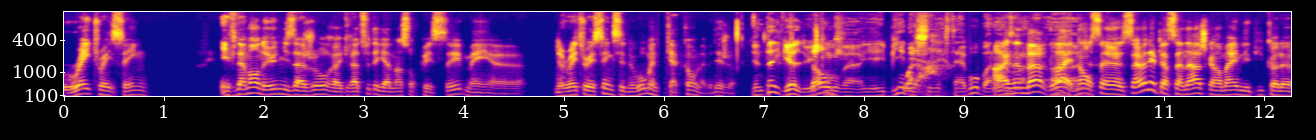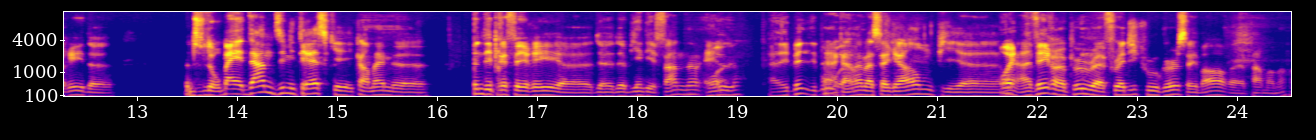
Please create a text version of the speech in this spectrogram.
Ray Tracing. Évidemment, on a eu une mise à jour gratuite également sur PC, mais euh, le Ray Tracing, c'est nouveau, mais le 4K, on l'avait déjà. Il a une belle gueule, lui, Donc, je trouve. Il est bien voilà. dessiné. C'est un beau bonhomme. Heisenberg, Ah, ouais, non, c'est un, des personnages quand même les plus colorés de, du lot. Ben, Dame Dimitrescu, qui est quand même une des préférées de, de bien des fans, là, elle. Ouais. Elle est belle, elle est beau. Elle est quand euh, même assez grande, puis euh, Ouais. ouais, elle vire un peu euh, Freddy Krueger, ses bords, euh, par moment.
